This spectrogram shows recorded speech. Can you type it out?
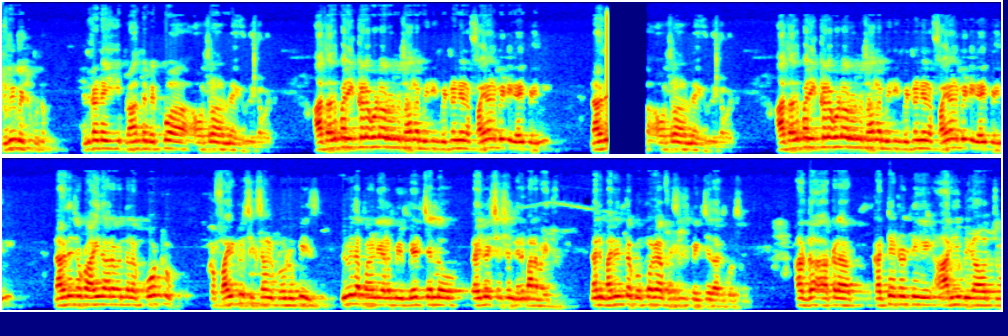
రివ్యూ పెట్టుకున్నాం ఎందుకంటే ఈ ప్రాంతం ఎక్కువ అవసరాలు ఉన్నాయి కాబట్టి. ఆ తదుపరి ఇక్కడ కూడా రెండు సార్లు మీటింగ్ పెట్టాను నేను ఫైనల్ మీటింగ్ అయిపోయింది. నాకు అవసరాలు ఉన్నాయి కాబట్టి. ఆ తదుపరి ఇక్కడ కూడా రెండు సార్లు మీటింగ్ పెట్టాను నేను ఫైనల్ మీటింగ్ అయిపోయింది. నాకు తెలిసి ఒక ఐదు ఆరు వందల కోట్లు ఒక five two six hundred crore rupees వివిధ పండుగల మీ మేడ్చల్లో రైల్వే స్టేషన్ నిర్మాణం అవుతుంది దాన్ని మరింత గొప్పగా ఫెసిలిటీ పెంచేదానికోసం ఆ గ- అక్కడ కట్టేటువంటి ఆర్యూబీ కావచ్చు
